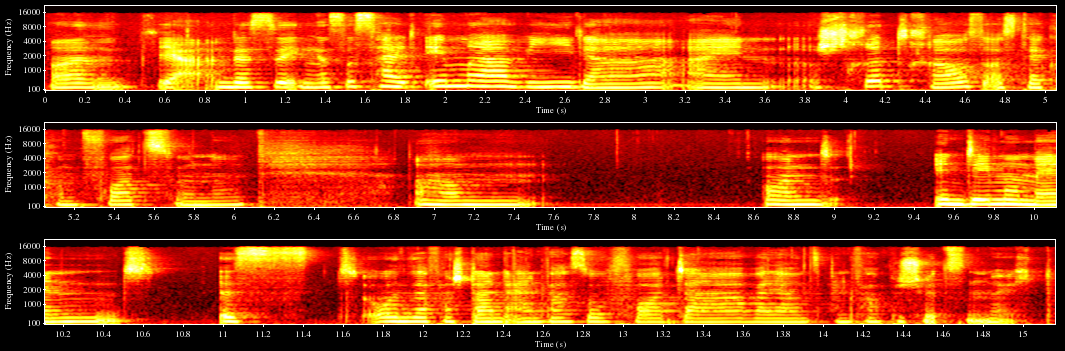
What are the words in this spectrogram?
Und ja, und deswegen ist es halt immer wieder ein Schritt raus aus der Komfortzone. Ähm, und in dem Moment ist unser Verstand einfach sofort da, weil er uns einfach beschützen möchte.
